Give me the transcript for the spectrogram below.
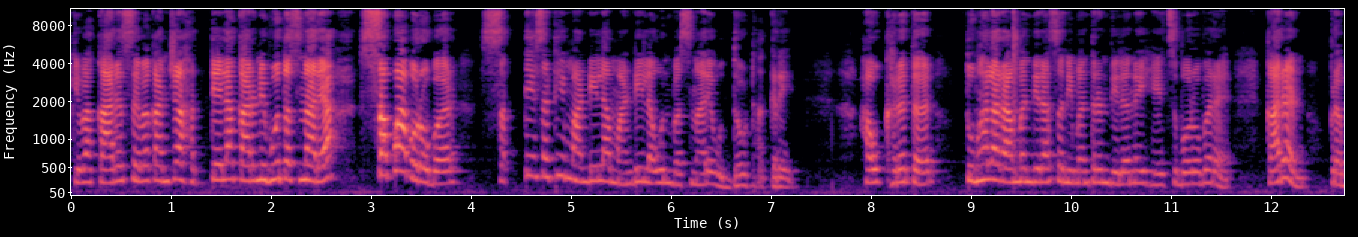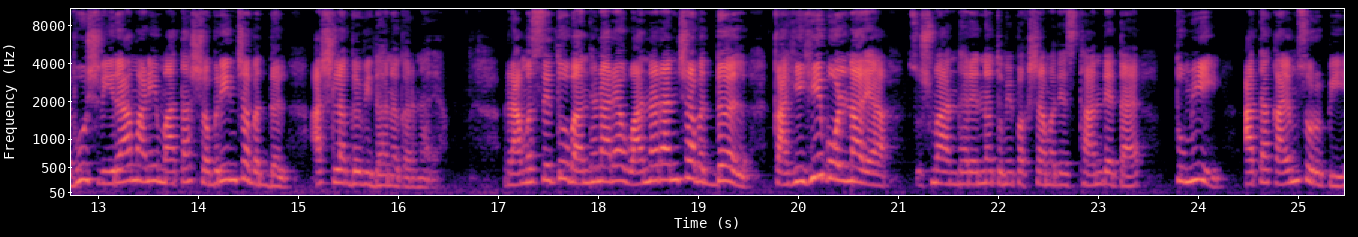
किंवा कार्यसेवकांच्या हत्येला कारणीभूत असणाऱ्या सपा बरोबर सत्तेसाठी मांडीला मांडी लावून बसणारे उद्धव ठाकरे. हा खरं तर तुम्हाला राम मंदिराचं निमंत्रण दिलं नाही हेच बरोबर आहे. कारण प्रभू श्रीराम आणि माता शबरींच्या बद्दल अश्लाघ्य विधानं करणाऱ्या. रामसेतू बांधणाऱ्या वानरांच्या बद्दल काहीही बोलणाऱ्या सुषमा अंधारेंना तुम्ही पक्षामध्ये स्थान देताय तुम्ही आता कायमस्वरूपी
